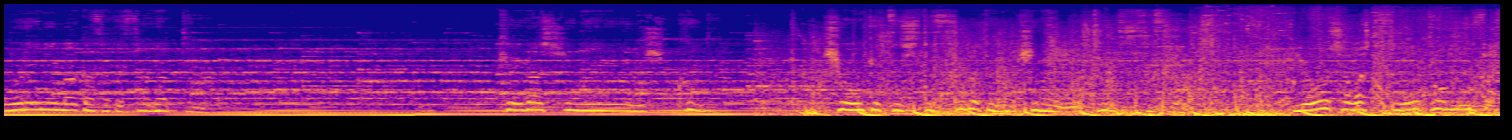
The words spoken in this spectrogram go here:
俺に任せて下がった怪我しねえように引っ込んで氷結して全ての機能を停止させ容赦は相当にさせ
